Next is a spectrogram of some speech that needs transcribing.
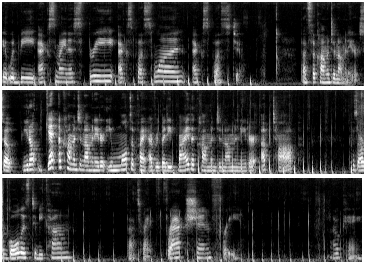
It would be x minus 3, x plus 1, x plus 2. That's the common denominator. So you don't get a common denominator, you multiply everybody by the common denominator up top because our goal is to become, that's right, fraction free. Okay.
